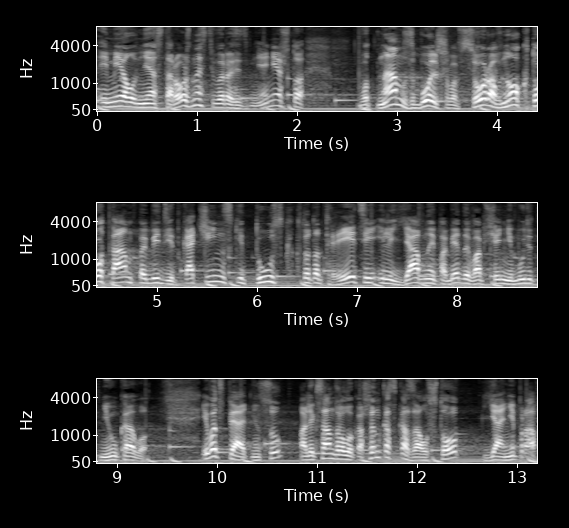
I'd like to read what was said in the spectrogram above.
имел неосторожность выразить мнение, что вот нам с большего все равно, кто там победит. Качинский, Туск, кто-то третий или явной победы вообще не будет ни у кого. И вот в пятницу Александр Лукашенко сказал, что я не прав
